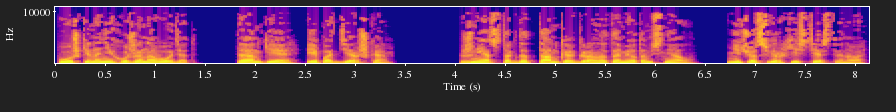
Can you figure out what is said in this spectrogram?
Пушки на них уже наводят. Танки и поддержка. Жнец тогда танка гранатометом снял. Ничего сверхъестественного.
